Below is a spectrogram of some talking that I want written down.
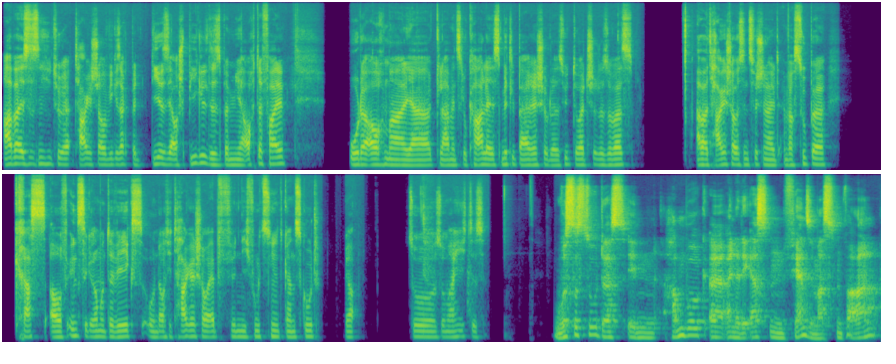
Aber es ist nicht nur Tagesschau. Wie gesagt, bei dir ist ja auch Spiegel, das ist bei mir auch der Fall. Oder auch mal, ja, klar, wenn es lokale ist, mittelbayerische oder süddeutsche oder sowas. Aber Tagesschau ist inzwischen halt einfach super krass auf Instagram unterwegs und auch die Tagesschau-App, finde ich, funktioniert ganz gut. Ja. So, so mache ich das. Wusstest du, dass in Hamburg äh, einer der ersten Fernsehmasten waren?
